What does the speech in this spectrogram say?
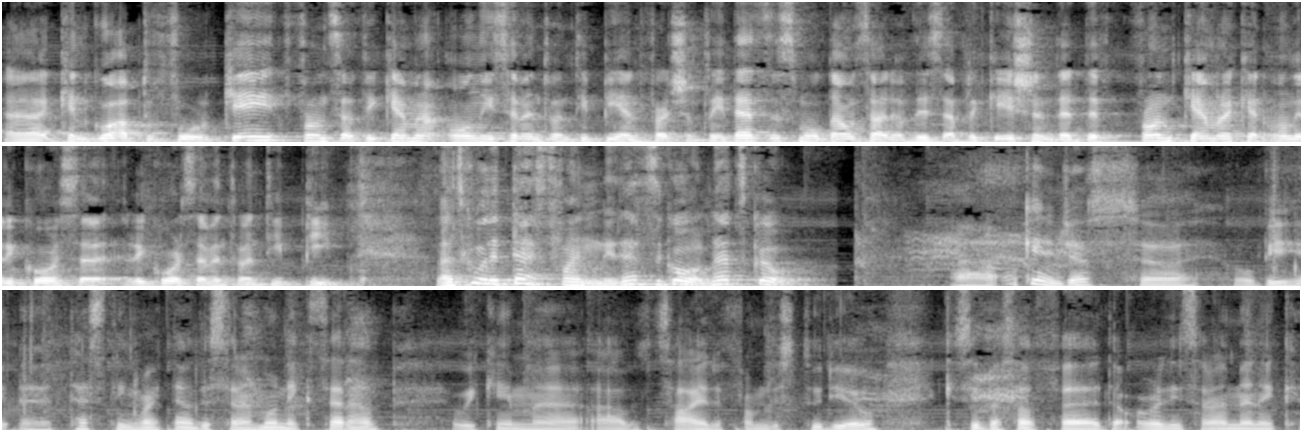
uh, can go up to 4K. Front selfie camera only 720p unfortunately. That's the small downside of this application that the front camera can only record, record 720p. Let's go with the test finally. Let's go, let's go. Uh, okay, just uh, we'll be uh, testing right now the Saramonic setup. We came uh, outside from the studio. You can see myself uh, the already Saramonic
